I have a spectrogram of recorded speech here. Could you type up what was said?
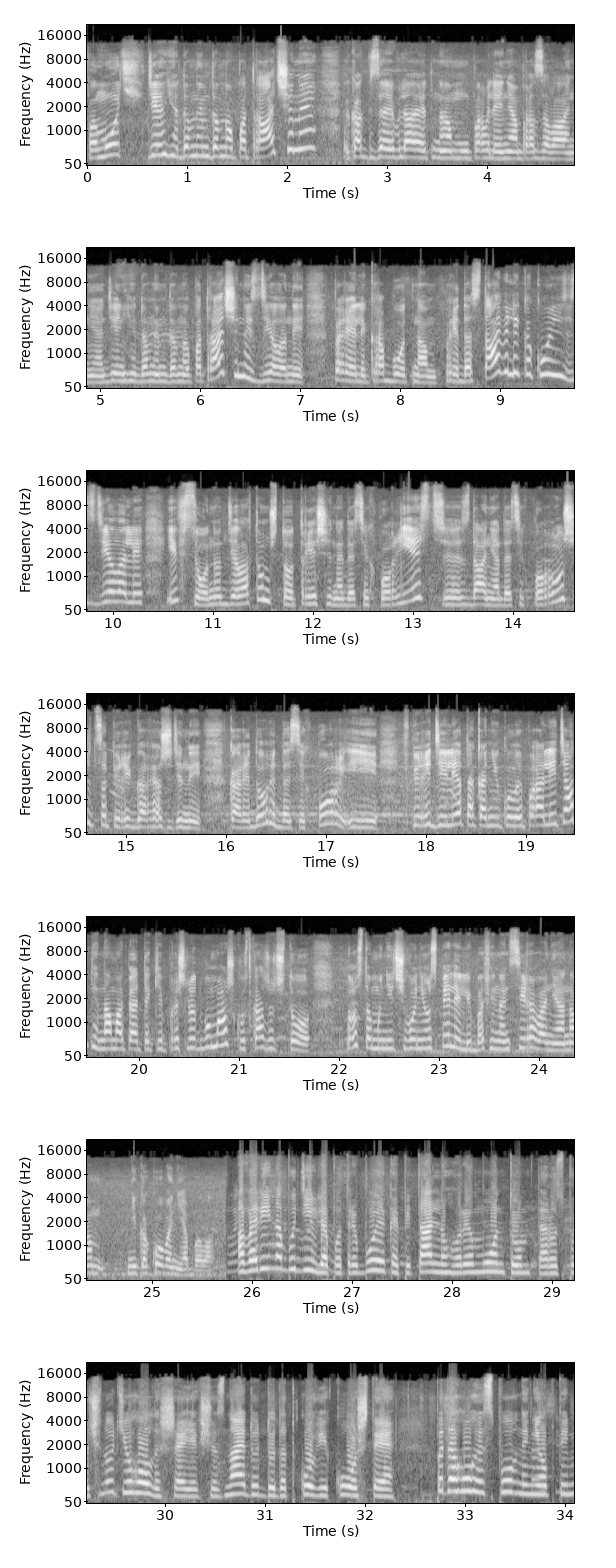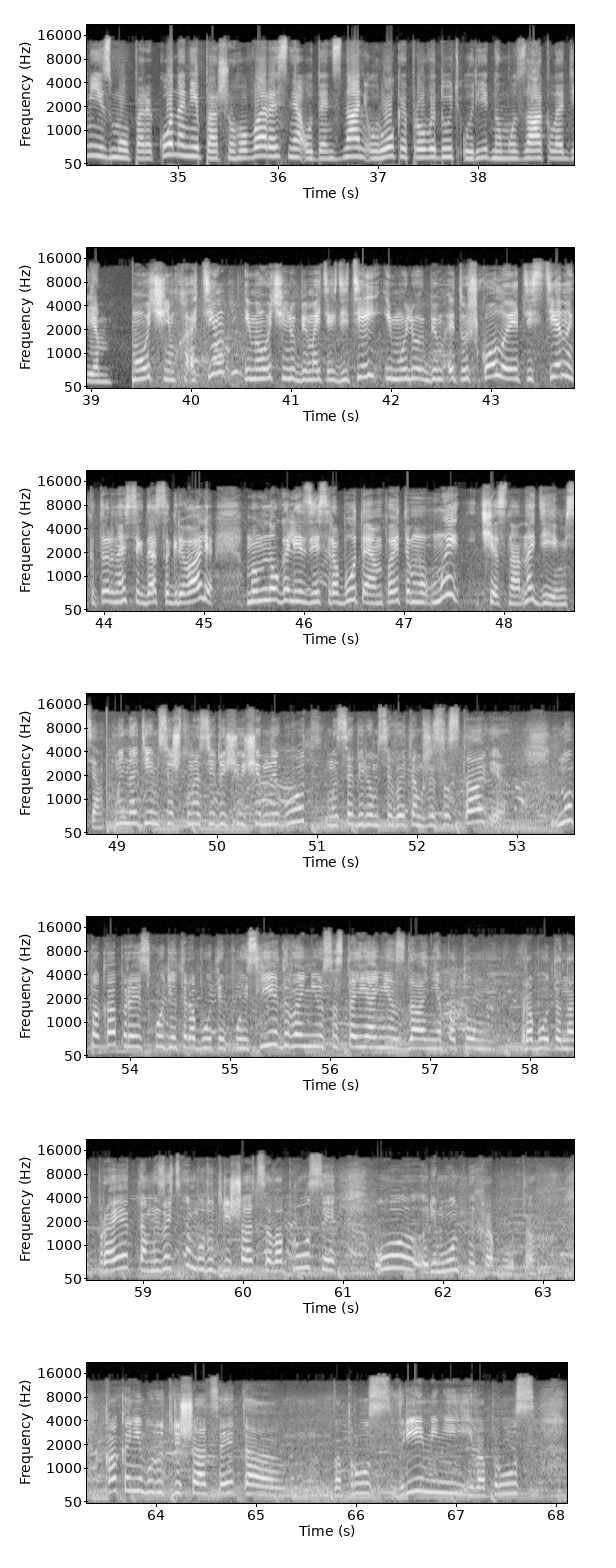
помочь. Деньги давным-давно потрачены, как заявляет нам управление образования. Деньги давным-давно потрачены, сделаны перелик работ нам предоставили, какой сделали, и все. Но дело в том, что трещины до сих пор есть, э, здание до сих пор рушится, перегорождены коридоры до сих пор, и впереди лето, каникулы пролетят, и нам опять-таки пришлют бумажку, скажут, что просто мы ничего не успели, либо финансирования нам никакого не було. Аварійна будівля потребує капітального ремонту та розпочнуть його лише якщо знайдуть додаткові кошти. Педагоги сповнені оптимізму. Переконані, 1 вересня у День знань уроки проведуть у рідному закладі. Мы очень хотим, и мы очень любим этих детей, и мы любим эту школу, эти стены, которые нас всегда согревали. Мы много лет здесь работаем, поэтому мы, честно, надеемся. Мы надеемся, что на следующий учебный год мы соберемся в этом же составе. Но пока происходят работы по исследованию состояния здания, потом работа над проектом, и затем будут решаться вопросы о ремонтных работах. Как они будут решаться, это вопрос времени и вопрос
